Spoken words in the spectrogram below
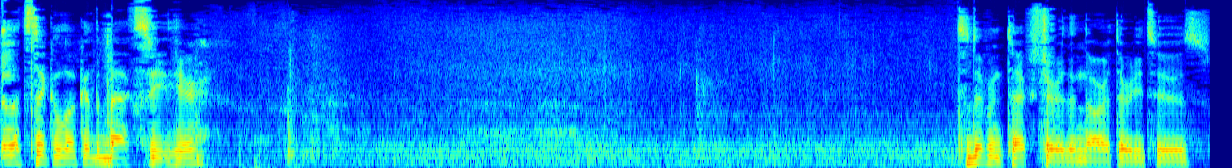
Let's take a look at the back seat here. It's a different texture than the R32s.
